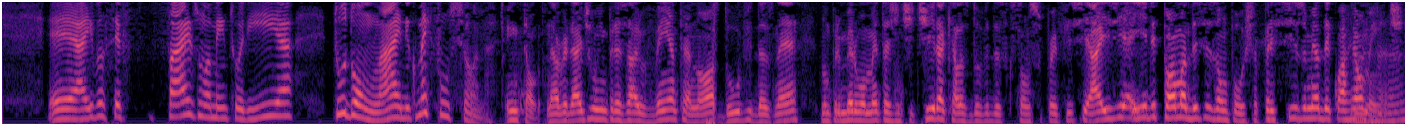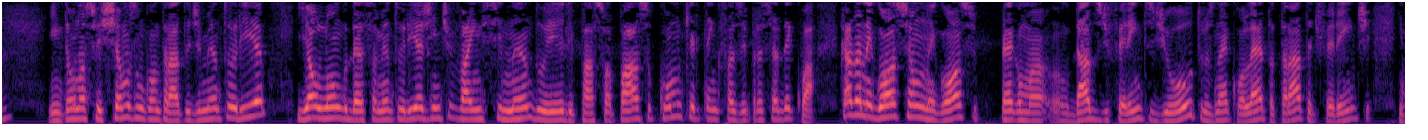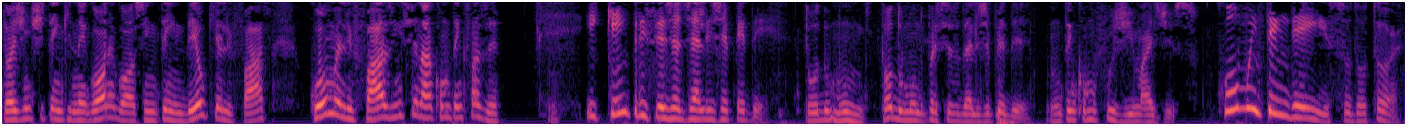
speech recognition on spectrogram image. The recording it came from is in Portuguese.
É, aí você faz uma mentoria, tudo online, como é que funciona? Então, na verdade o empresário vem até nós, dúvidas, né? Num primeiro momento a gente tira aquelas dúvidas que são superficiais e aí ele toma a decisão, poxa, preciso me adequar realmente. Uhum. Então nós fechamos um contrato de mentoria e ao longo dessa mentoria a gente vai ensinando ele passo a passo como que ele tem que fazer para se adequar. Cada negócio é um negócio, pega uma, dados diferentes de outros, né? Coleta, trata diferente. Então a gente tem que negócio negócio, entender o que ele faz, como ele faz e ensinar como tem que fazer. E quem precisa de LGPD? Todo mundo. Todo mundo precisa da LGPD. Não tem como fugir mais disso. Como entender isso, doutor?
